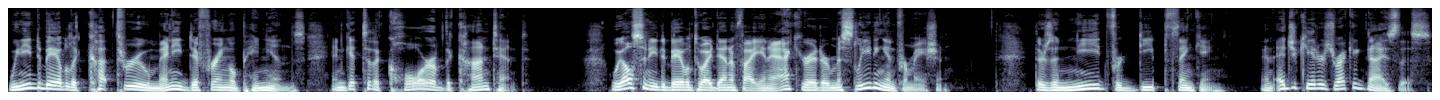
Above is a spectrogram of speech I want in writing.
We need to be able to cut through many differing opinions and get to the core of the content. We also need to be able to identify inaccurate or misleading information. There's a need for deep thinking, and educators recognize this.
